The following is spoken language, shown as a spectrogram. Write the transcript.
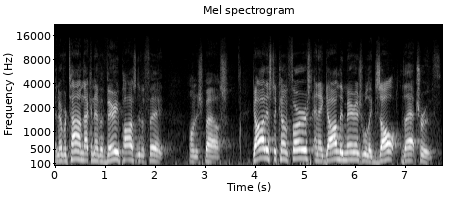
And over time, that can have a very positive effect on your spouse. God is to come first, and a godly marriage will exalt that truth.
